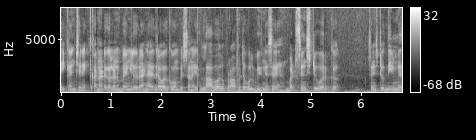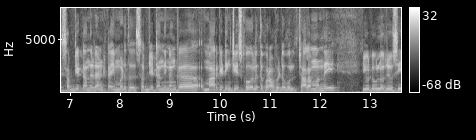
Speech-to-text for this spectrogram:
ఇక్కడి నుంచి కర్ణాటకలోని బెంగళూరు అండ్ హైదరాబాద్కు పంపిస్తాను. లాభాలు ప్రాఫిటబుల్ బిజినెసే బట్ సెన్సిటివ్ వర్క్ సెన్సిటివ్ దీని మీద సబ్జెక్ట్ అందడానికి టైం పడుతుంది. సబ్జెక్ట్ అందినాక మార్కెటింగ్ చేసుకోగలిగితే ప్రాఫిటబుల్ చాలామంది యూట్యూబ్లో చూసి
